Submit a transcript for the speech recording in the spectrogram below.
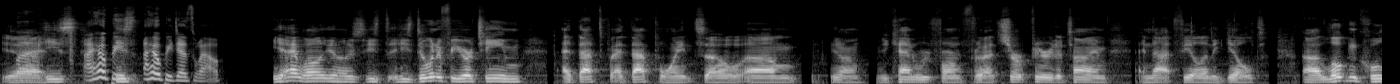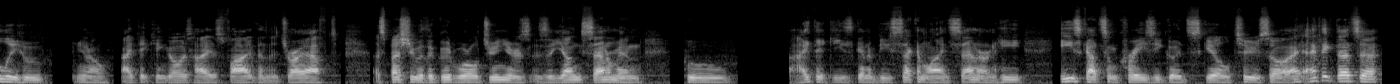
Yeah, he's. I hope he's, he's, I hope he does well. Yeah, well, you know, he's he's, he's doing it for your team at that at that point. So, um, you know, you can root for him for that short period of time and not feel any guilt. Uh, Logan Cooley, who you know, I think can go as high as five in the draft, especially with the good World Juniors, is a young centerman who I think he's going to be second line center, and he he's got some crazy good skill too. So I, I think that's a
